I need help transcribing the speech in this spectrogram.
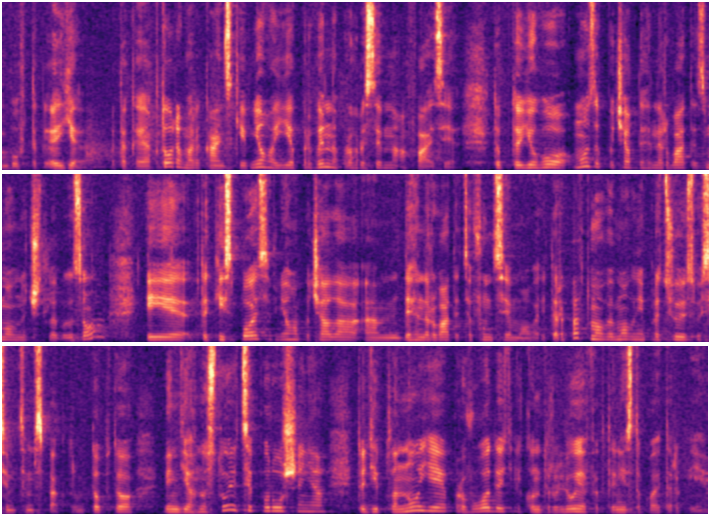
був так, є такий актор американський. В нього є первинна прогресивна афазія. Тобто його мозок почав дегенерувати з мовно-чутливих зон, і в такий спосіб в нього почала ем, дегенерувати ця функція мови. І терапевт мови мовлення працює з усім цим спектром. Тобто він діагностує ці порушення, тоді планує, проводить і контролює ефективність такої терапії.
